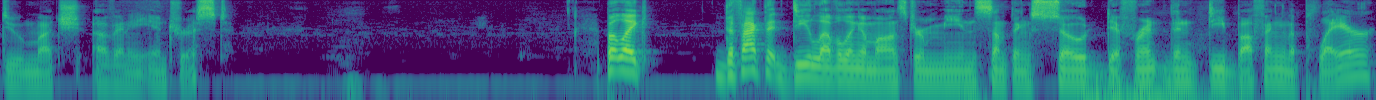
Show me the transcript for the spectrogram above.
do much of any interest. But like the fact that de-leveling a monster means something so different than debuffing the player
